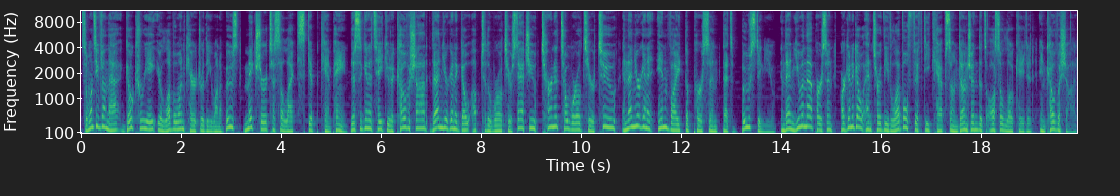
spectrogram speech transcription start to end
So once you've done that, go create your level 1 character that you want to boost. Make sure to select skip campaign. This is going to take you to Kyovashad, then you're going to go up to the world tier statue, turn it to world tier 2, and then you're going to invite the person that's boosting you. And then you and that person are going to go enter the level 50 capstone dungeon that's also located boosted in Kyovashad.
